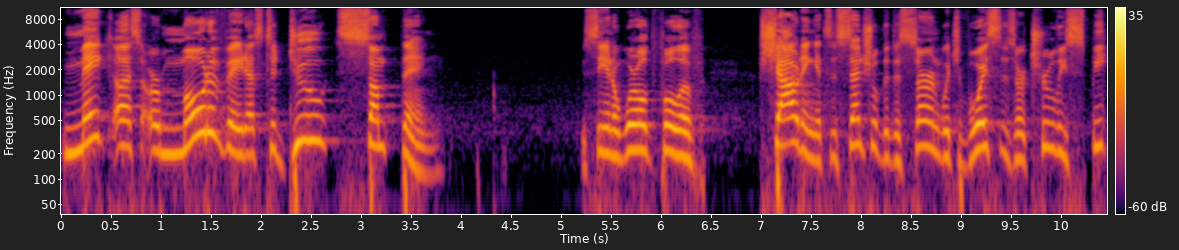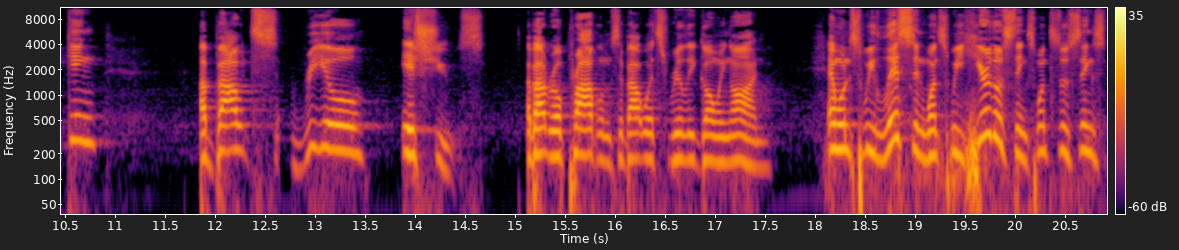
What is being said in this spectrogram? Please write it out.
make us or motivate us to do something. You see, in a world full of shouting, it's essential to discern which voices are truly speaking about real issues, about real problems, about what's really going on. And once we listen, once we hear those things, once those things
